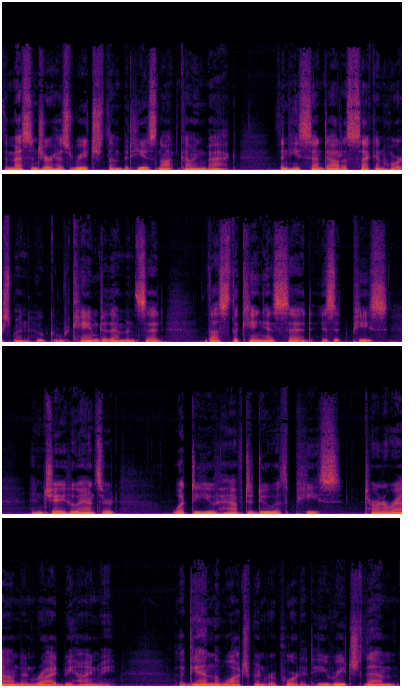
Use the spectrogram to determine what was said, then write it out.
The messenger has reached them, but he is not coming back. Then he sent out a second horseman, who came to them and said, Thus the king has said, Is it peace? And Jehu answered, What do you have to do with peace? Turn around and ride behind me. Again the watchman reported, He reached them,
